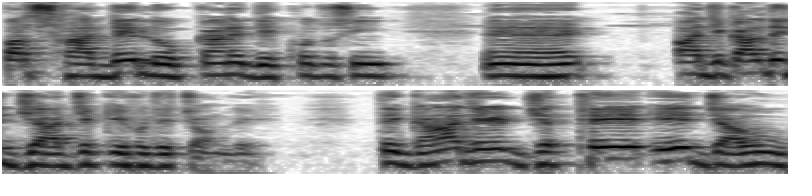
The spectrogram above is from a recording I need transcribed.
ਪਰ ਸਾਡੇ ਲੋਕਾਂ ਨੇ ਦੇਖੋ ਤੁਸੀਂ ਅੱਜ ਕੱਲ ਦੇ ਜੱਜ ਕਿਹੋ ਜਿਹੇ ਚਾਹੁੰਦੇ? ਤੇ ਗਾਂ ਜੇ ਜਿੱਥੇ ਇਹ ਜਾਊ,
